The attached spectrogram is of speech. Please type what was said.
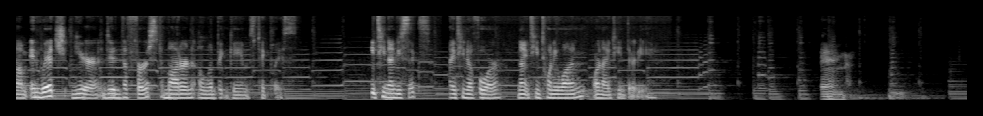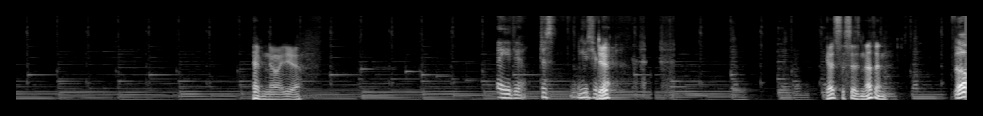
Um, in which year did the first modern Olympic Games take place? 1896, 1904, 1921, or 1930? Dang. I have no idea. Yeah, you do. Just use your Do? gut. Guess this says nothing. Oh,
